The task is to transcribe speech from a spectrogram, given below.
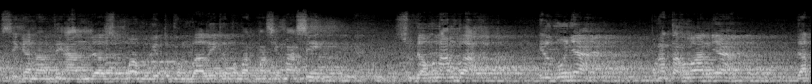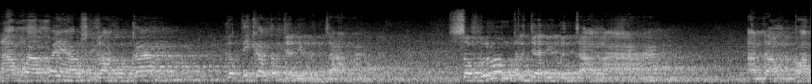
sehingga nanti Anda semua begitu kembali ke tempat masing-masing sudah menambah ilmunya, pengetahuannya, dan apa-apa yang harus dilakukan ketika terjadi bencana sebelum terjadi bencana ada empat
